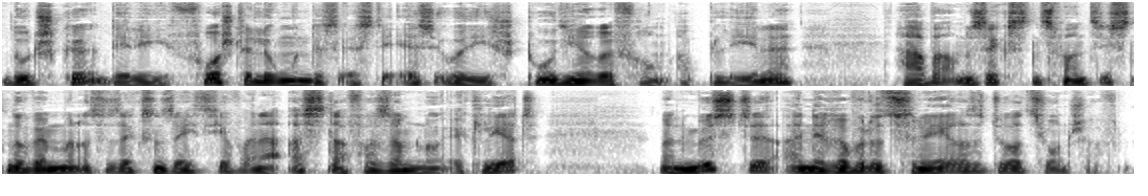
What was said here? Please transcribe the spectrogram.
Dutschke, der die Vorstellungen des SDS über die Studienreform ablehne, habe am 26. November 1966 auf einer AStA-Versammlung erklärt, man müsste eine revolutionäre Situation schaffen.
